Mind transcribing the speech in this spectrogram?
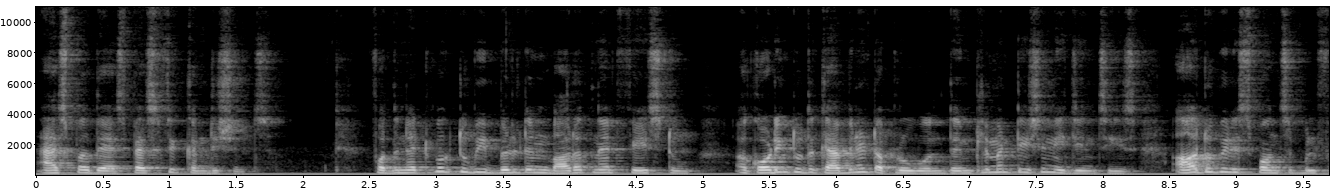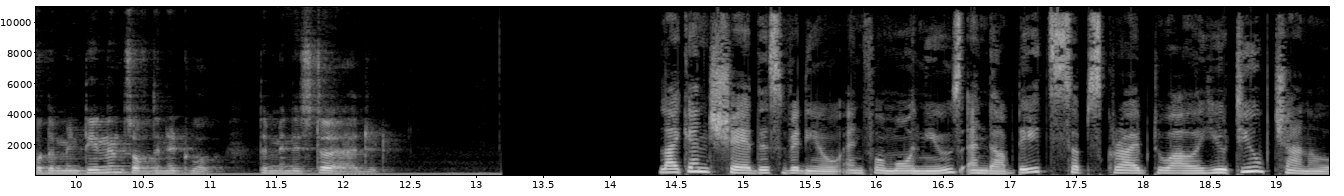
as per their specific conditions. For the network to be built in BharatNet Phase 2, According to the cabinet approval, the implementation agencies are to be responsible for the maintenance of the network, the minister added. Like and share this video and for more news and updates subscribe to our YouTube channel.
